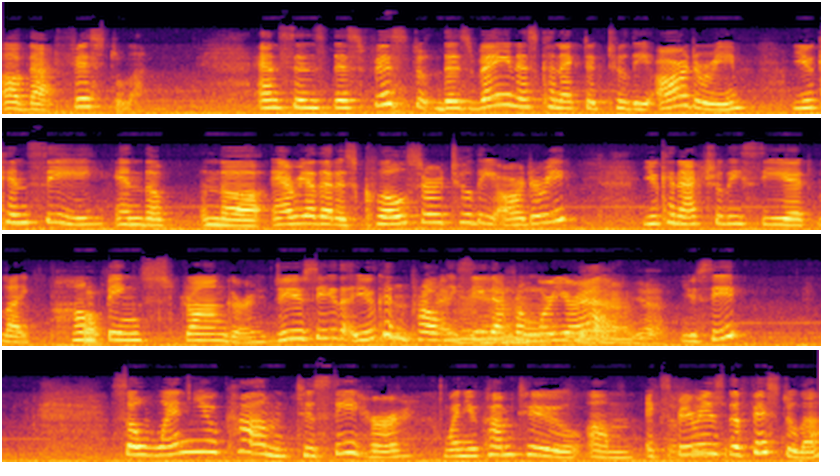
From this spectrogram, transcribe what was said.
of that fistula. And since this fistu- this vein is connected to the artery, you can see in the in the area that is closer to the artery, you can actually see it like pumping stronger. Do you see that? You can probably see that from where you're at. Yeah. You see? So when you come to see her, when you come to um, experience the fistula,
